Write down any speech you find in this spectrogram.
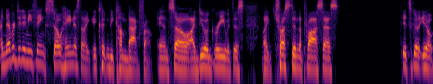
I never did anything so heinous that I, it couldn't be come back from. And so I do agree with this, like, trust in the process, it's gonna you know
